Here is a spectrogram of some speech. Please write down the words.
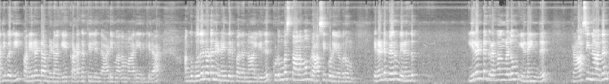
அதிபதி பன்னிரெண்டாம் வீடாகிய கடகத்தில் இந்த ஆடி மாதம் மாறி இருக்கிறார் அங்கு புதனுடன் இணைந்திருப்பதனால் இது குடும்பஸ்தானமும் ராசிக்குடையவரும் இரண்டு பேரும் இருந்து இரண்டு கிரகங்களும் இணைந்து ராசிநாதன்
